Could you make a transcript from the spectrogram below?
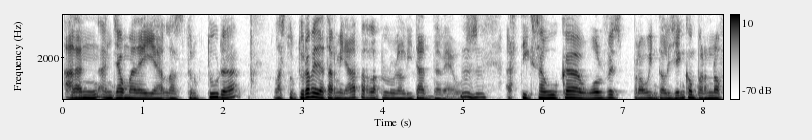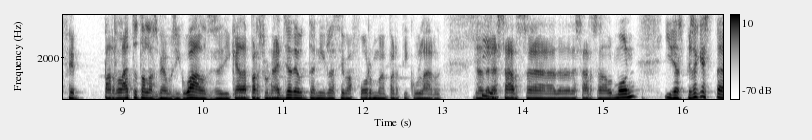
ara en, en Jaume deia, l'estructura l'estructura ve determinada per la pluralitat de veus. Mm -hmm. Estic segur que Wolf és prou intel·ligent com per no fer parlar totes les veus iguals, és a dir, cada personatge deu tenir la seva forma particular d'adreçar-se d'adreçar-se al món i després aquesta,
